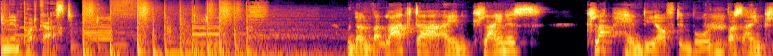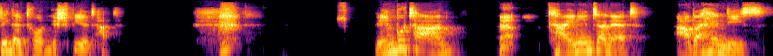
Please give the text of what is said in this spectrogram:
in den Podcast. Und dann lag da ein kleines Klapphandy auf dem Boden, was einen Klingelton gespielt hat. In Bhutan, ja. kein Internet, aber Handys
